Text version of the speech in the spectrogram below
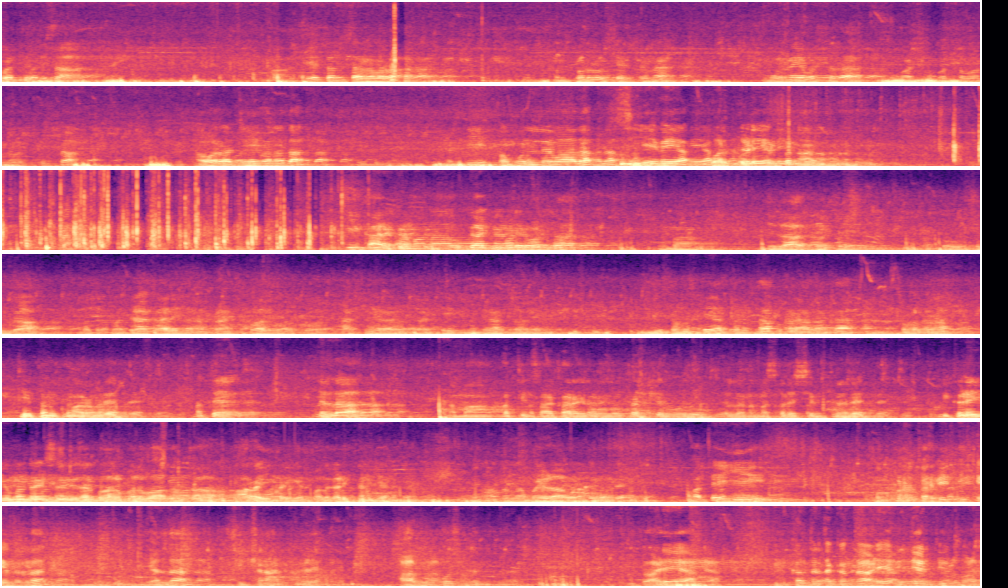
ಇವತ್ತಿನ ದಿವಸ ಚೇತನ್ ಸರ್ ಅವರ ಕಂಪ್ಯೂಟರ್ ಸೆಂಟರ್ನ ಮೂರನೇ ವರ್ಷದ ವಾರ್ಷಿಕೋತ್ಸವ ಅನ್ನೋದಕ್ಕಿಂತ ಅವರ ಜೀವನದ ಅತಿ ಅಮೂಲ್ಯವಾದ ಸೇವೆಯ ಬರ್ತಡೇ ಅಂತ ನಾನು ಈ ಕಾರ್ಯಕ್ರಮನ ಉದ್ಘಾಟನೆ ಮಾಡಿರುವಂಥ ನಮ್ಮ ಜಿಲ್ಲಾ ಅಧ್ಯಕ್ಷರು ಮತ್ತು ಶಿಂಗಾ ಭದ್ರಾ ಕಾಲೇಜಿನ ಪ್ರಾಂಶುಪಾಲರು ಮತ್ತು ಆತ್ಮೀಯರಾದಂಥ ಕೆ ಮಂಜುನಾಥ್ ಅವರೇ ಈ ಸಂಸ್ಥೆಯ ಸಂಸ್ಥಾಪಕರಾದಂಥ ಸಹೋದರ ಚೇತನ್ ಕುಮಾರ್ ಅವರೇ, ಮತ್ತು ಎಲ್ಲ ನಮ್ಮ ಪತ್ತಿನ ಸಹಕಾರ ಇರ್ಬೋದು, ಟ್ರಸ್ಟ್ ಇರ್ಬೋದು, ಎಲ್ಲ ನಮ್ಮ ಸದಸ್ಯರಿದ್ದಾರೆ ಈ ಕಡೆ ಹ್ಯೂಮನ್ ರೈಟ್ಸ್ ಇದ್ದಾರೆ ಬಹಳ ಬಲವಾದಂಥ ಭಾರ ಈ ಕಡೆಗೆ ನನಗೆ ನನ್ನ ಮಹಿಳಾ ವರ್ಗದವರೇ ಮತ್ತು ಈ ಕಂಪ್ಯೂಟರ್ ತರಬೇತಿ ಕೇಂದ್ರದ ಎಲ್ಲ ಶಿಕ್ಷಣಾರ್ಥಿಗಳೇ ಹಾಗೂ ಪೋಷಕರ ಮತ್ತು ಹಳೆಯ ಇಲ್ಲಿ ಕಲ್ತಿರ್ತಕ್ಕಂಥ ಹಳೆಯ ವಿದ್ಯಾರ್ಥಿಗಳು ಭಾಳ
